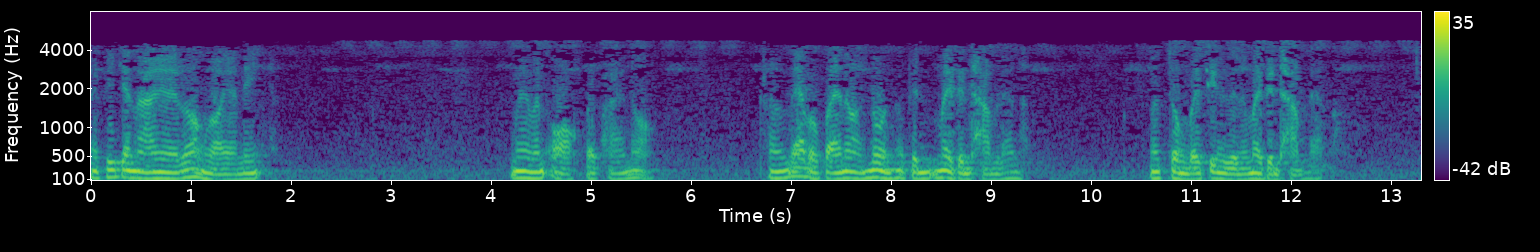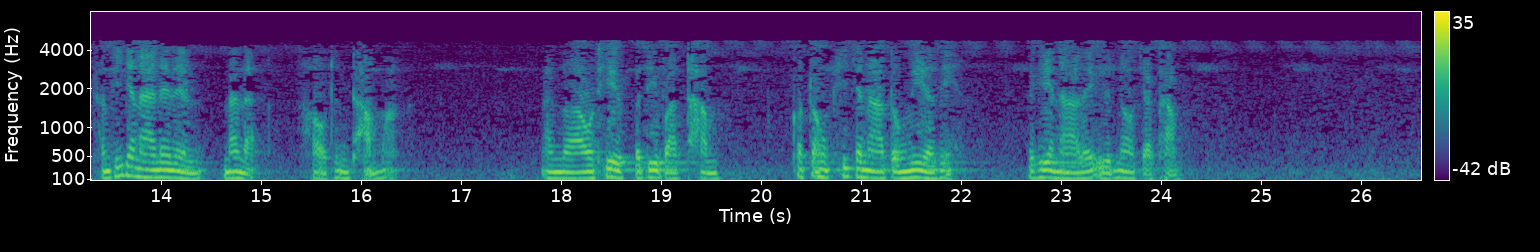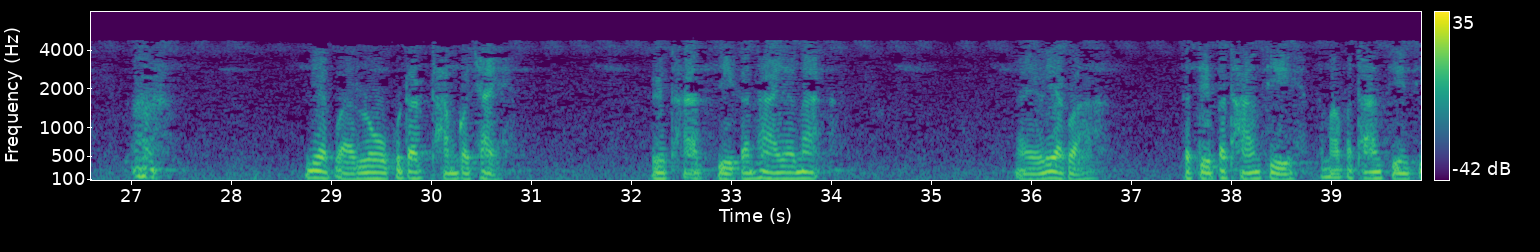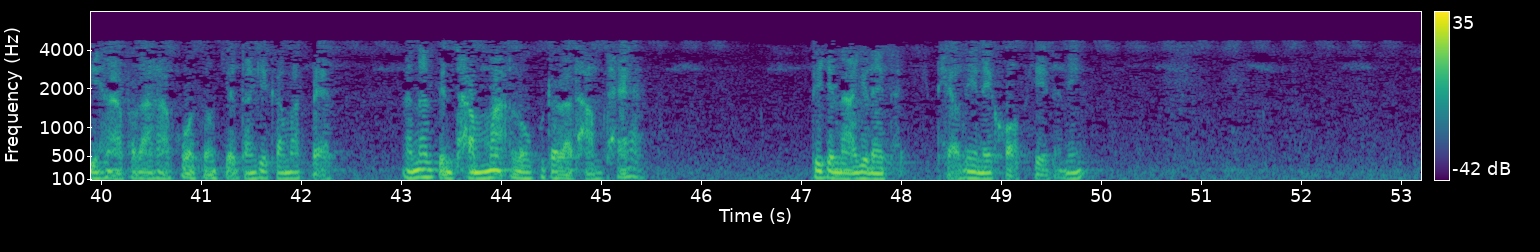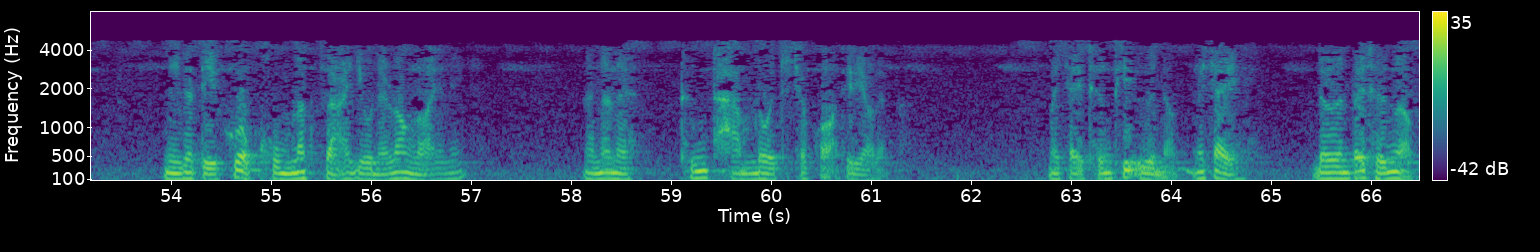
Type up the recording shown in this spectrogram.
ให้พิจารณาในร่องรอยอันนี้แม่มันออกไปภายนอกครั้งแรกออกไปนอกโน่นมันเป็นไม่เป็นธรรมแล้วนะมันจงไปสิ่งอื่นไม่เป็นธรรมแล้วคันพิจารณาในนนั่นแหะเข้าถึงธรรมอะอันเราที่ปฏิบัติธรรมก็ต้องพิจารณาตรงนี้สิไปพิจารณาอะไรอื่นนอกจากธรรม เรียกว่าโลกุตธรรมก็ใช่คือธาตุสี่กันหายนะเรียกว่า สติปัฏฐานสี่ธรรมปัฏฐานสี่สี่ห้าพระราหาโพสงเจตังกิกามัดแปดอันนั้นเป็นธรรมะโลกุตรธรรมแท้ พิจารณาอยู่ในแถวนี้ในขอบเขตอันนี้ มีสติควบคุมรักษาอยู่ในร่องรอยอันนี้ นั่นนั่นเลยถึงธรรมโดยเฉพาะทีเดียวแหละไม่ใช่ถึงที่อื่นหรอก ไม่ใช่เดินไปถึงหรอก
